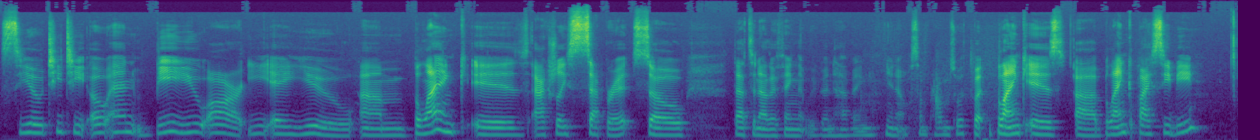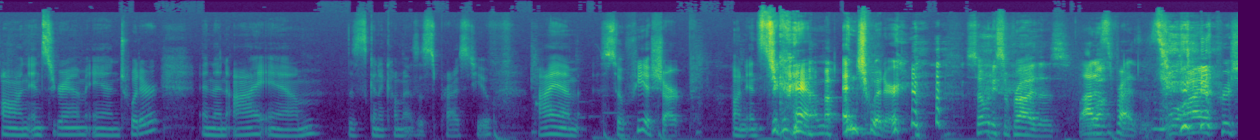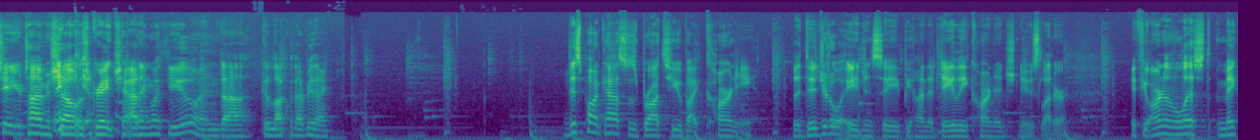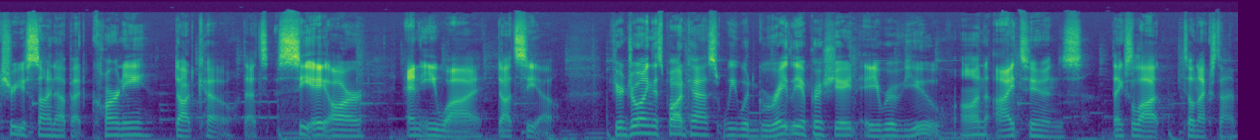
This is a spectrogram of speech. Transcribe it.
C O T T O N B U R E A U. Um, blank is actually separate, so that's another thing that we've been having, you know, some problems with. But blank is uh, blank by CB on Instagram and Twitter, and then I am. This is going to come as a surprise to you. I am Sophia Sharp on Instagram and Twitter. so many surprises. A lot well, of surprises. well i appreciate your time michelle. It was great chatting with you and uh, good luck with everything. This podcast was brought to you by carney the digital agency behind the daily carnage newsletter. If you aren't on the list make sure you sign up at carney.co that's c-a-r-n-e-y dot c-o if you're enjoying this podcast we would greatly appreciate a review on itunes. Thanks a lot. Till next time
